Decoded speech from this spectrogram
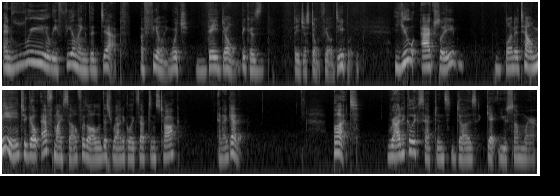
and really feeling the depth of feeling, which they don't because they just don't feel deeply, you actually want to tell me to go F myself with all of this radical acceptance talk, and I get it. But radical acceptance does get you somewhere.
